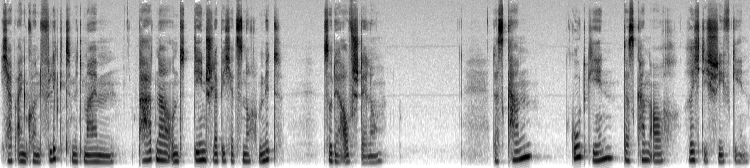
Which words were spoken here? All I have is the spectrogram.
ich habe einen Konflikt mit meinem Partner und den schleppe ich jetzt noch mit zu der Aufstellung. Das kann gut gehen, das kann auch richtig schief gehen.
